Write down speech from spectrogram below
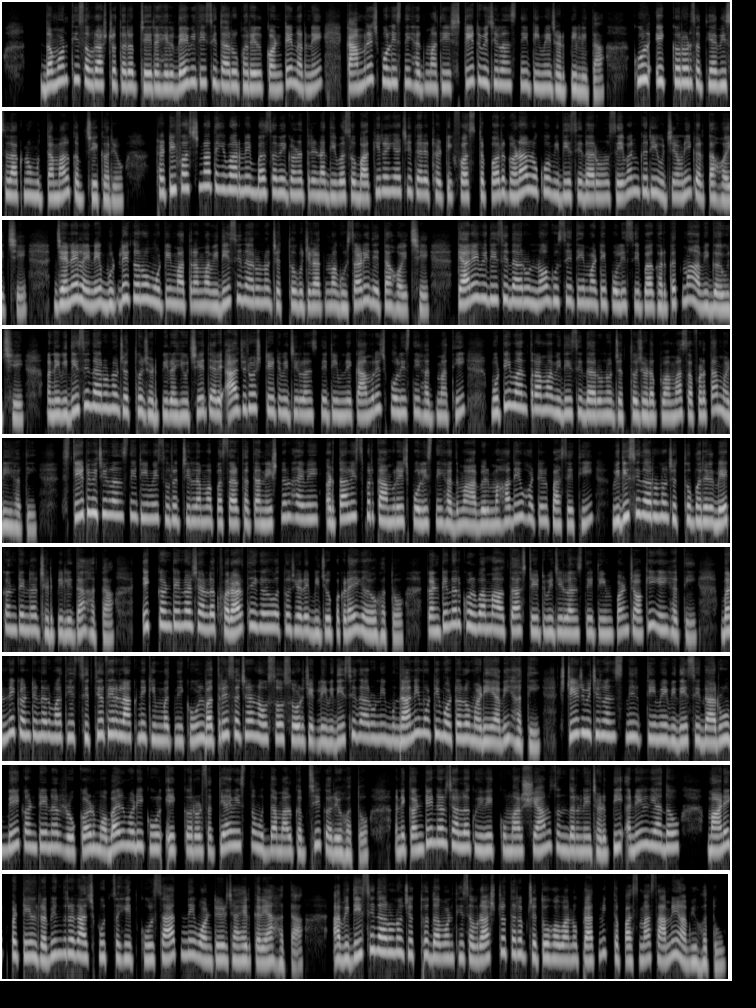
દમણથી સૌરાષ્ટ્ર તરફ જઈ રહેલ બે વિદેશી દારૂ ભરેલ કન્ટેનરને કામરેજ પોલીસની હદમાંથી સ્ટેટ વિજિલન્સની ટીમે ઝડપી લીધા. કુલ એક કરોડ સત્યાવીસ લાખનો મુદ્દામાલ કબજે કર્યો. થર્ટી ફર્સ્ટના તહેવારને બસ હવે ગણતરીના દિવસો બાકી રહ્યા છે, ત્યારે થર્ટી ફર્સ્ટ પર ઘણા લોકો વિદેશી દારૂનું સેવન કરી ઉજવણી કરતા હોય છે. જેને લઈને બુટલેકરો મોટી માત્રામાં વિદેશી દારૂનો જથ્થો ગુજરાતમાં ઘુસાડી દેતા હોય છે. ત્યારે વિદેશી દારૂ ન ઘૂસે તે માટે પોલીસ વિભાગ હરકતમાં આવી ગયું છે અને વિદેશી દારૂનો જથ્થો ઝડપી રહ્યું છે, ત્યારે આજરોજ સ્ટેટ વિજિલન્સની ટીમને કામરેજ પોલીસની હદમાંથી મોટી માત્રામાં વિદેશી દારૂનો જથ્થો ઝડપવામાં સફળતા મળી હતી. સ્ટેટ વિજિલન્સની ટીમે સુરત જિલ્લામાં પસાર થતા નેશનલ હાઈવે અડતાલીસ પર કામરેજ પોલીસની હદમાં આવેલ મહાદેવ હોટેલ પાસેથી વિદેશી દારૂનો જથ્થો ભરેલ બે કન્ટેનર ઝડપી લીધા હતા. એક કન્ટેનર ચાલક ફરાર થઈ ગયો હતો જ્યારે બીજો પકડાઈ ગયો હતો. કન્ટેનર ખોલવામાં આવતા સ્ટેટ વિજિલન્સની ટીમ પણ ચોંકી ગઈ હતી. બંને કન્ટેનરમાંથી સિત્યોતેર લાખની કિંમતની કુલ બત્રીસ હજાર નવસો સોળ જેટલી વિદેશી દારૂની નાની મોટી બોટલો મળી આવી હતી. સ્ટેટ વિજિલન્સની ટીમે વિદેશી દારૂ, બે કન્ટેનર રોકડ મોબાઈલ મળી કુલ એક કરોડ સત્યાવીસનો મુદ્દામાલ કબજે કર્યો હતો. અને કન્ટેનર ચાલક વિવેક કુમાર શ્યામ સુંદરને ઝડપી અનિલ યાદવ માણેક પટેલ, રવિન્દ્ર રાજપૂત સહિત કુલ સાતને વોન્ટેડ જાહેર કર્યા હતા. આ વિદેશી દારૂનો જથ્થો દમણથી સૌરાષ્ટ્ર તરફ જતો હોવાનું પ્રાથમિક તપાસમાં સામે આવ્યું હતું.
